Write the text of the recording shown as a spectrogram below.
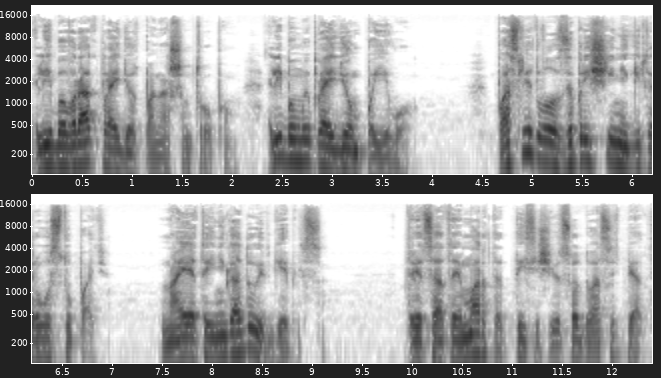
Либо враг пройдет по нашим трупам, либо мы пройдем по его. Последовало запрещение Гитлеру выступать. На это и негодует Геббельс. 30 марта 1925.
